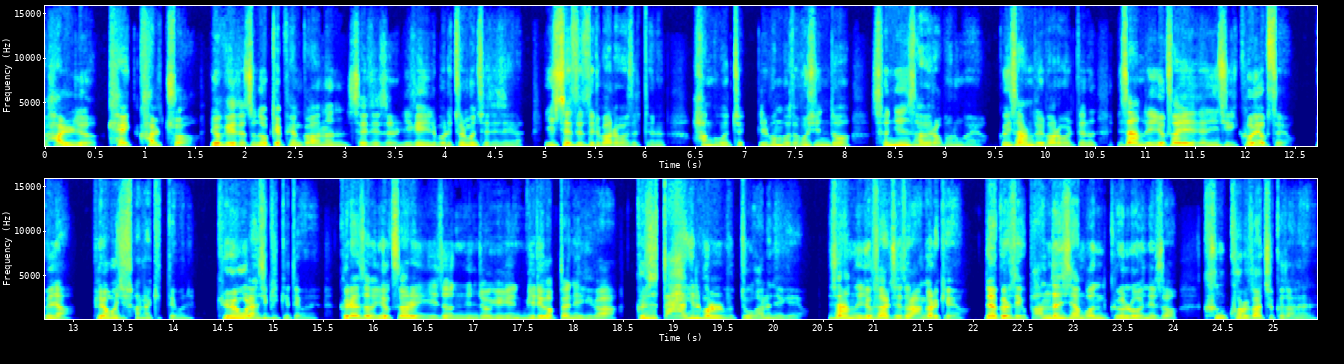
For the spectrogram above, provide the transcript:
한류, 케이 칼처 여기에 대해서 높게 평가하는 세대들 이게 일본의 젊은 세대들이나 이 세대들이 바라봤을 때는 한국은 저- 일본보다 훨씬 더 선진 사회라고 보는 거예요. 그 이 사람들이 바라볼 때는 이 사람들이 역사에 대한 인식이 거의 없어요. 왜냐? 배우지 않았기 때문에. 교육을 안 시켰기 때문에. 그래서 역사를 잊은 민족에게는 미래가 없다는 얘기가 그래서 딱 일본을 두고 하는 얘기예요. 이 사람들은 역사를 제대로 안 가르쳐요. 내가 그래서 반드시 한번 그걸로 인해서 큰 코를 다칠 거다는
